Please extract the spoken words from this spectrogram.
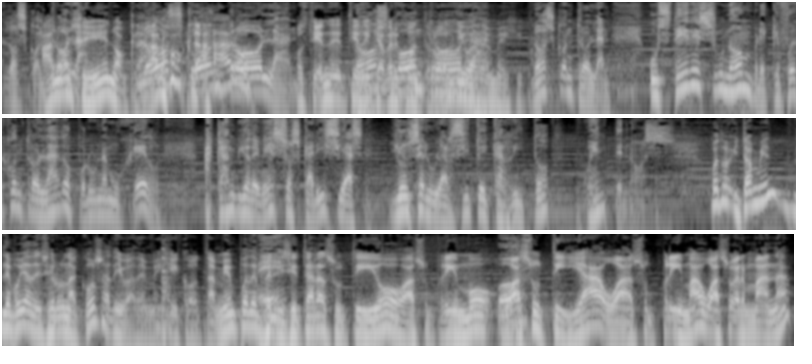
los controlan. Ah, no, sí, no, claro. Los claro. controlan. Pues tiene, tiene que haber control, Diva de México. Los controlan. Usted es un hombre que fue controlado por una mujer a cambio de besos, caricias y un celularcito y carrito. Cuéntenos. Bueno, y también le voy a decir una cosa, Diva de México. También puede ¿Eh? felicitar a su tío o a su primo o a su tía o a su prima o a su hermana.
